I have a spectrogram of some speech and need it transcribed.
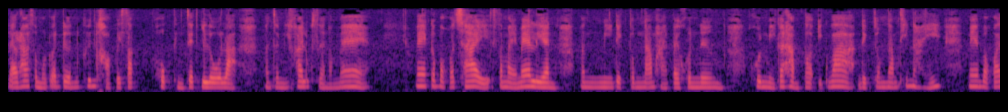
แล้วถ้าสมมติว่าเดินขึ้นเขาไปสัก6-7กิโลล่ะ มันจะมีค่ายลูกเสือนะแม่ แม่ก็บอกว่าใช่ สมัยแม่เรียน มันมีเด็กจมน้ำหายไปคนหนึ่งคุณหมีก็ถามต่ออีกว่าเด็กจมน้ำที่ไหน แม่บอกว่า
